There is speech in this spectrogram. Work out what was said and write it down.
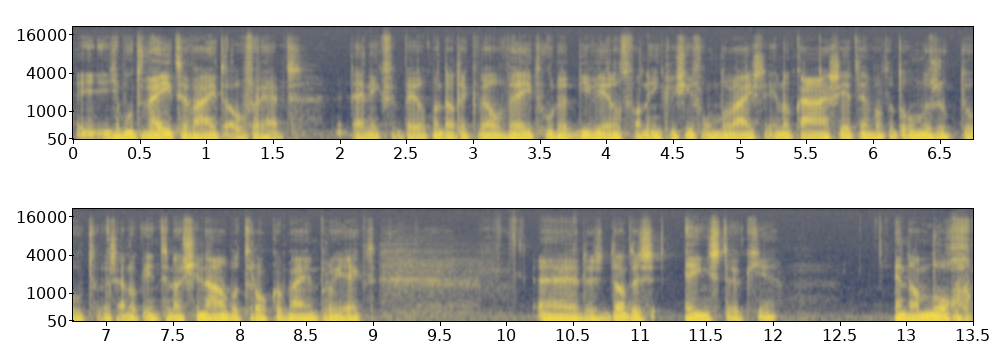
je moet weten waar je het over hebt. En ik verbeeld me dat ik wel weet hoe de, die wereld van inclusief onderwijs in elkaar zit en wat het onderzoek doet. We zijn ook internationaal betrokken bij een project. Uh, dus dat is één stukje. En dan nog,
